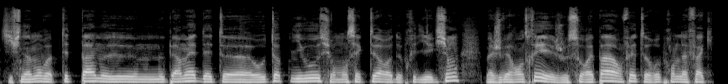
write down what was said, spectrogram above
qui finalement va peut-être pas me, me permettre d'être au top niveau sur mon secteur de prédilection, bah, je vais rentrer et je saurais pas en fait reprendre la fac.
